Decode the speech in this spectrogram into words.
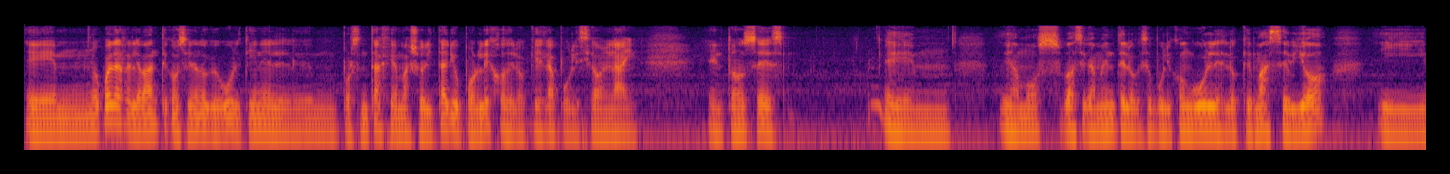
eh, lo cual es relevante considerando que Google tiene el porcentaje mayoritario por lejos de lo que es la publicidad online entonces eh, digamos, básicamente lo que se publicó en Google es lo que más se vio y,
